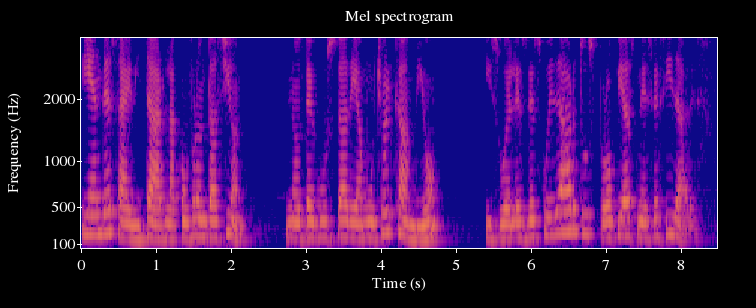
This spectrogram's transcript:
Tiendes a evitar la confrontación, no te gusta de a mucho el cambio y sueles descuidar tus propias necesidades.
